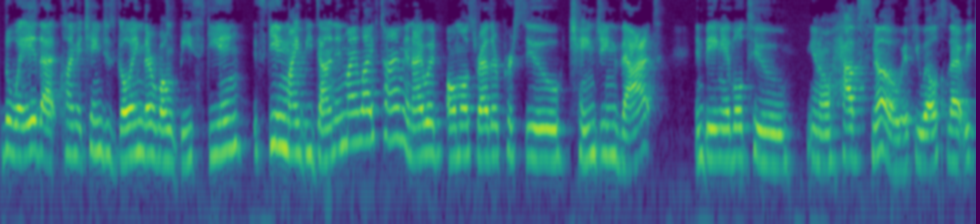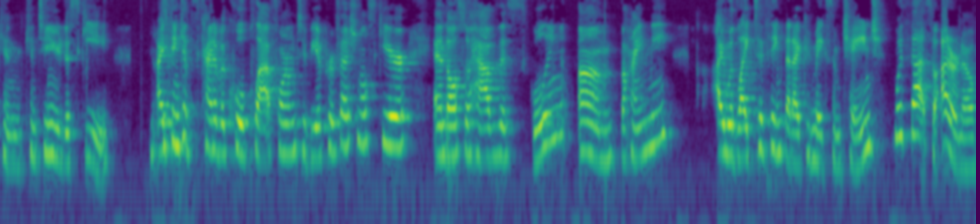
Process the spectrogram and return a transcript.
the way that climate change is going, there won't be skiing. Skiing might be done in my lifetime, and I would almost rather pursue changing that and being able to, you know, have snow, if you will, so that we can continue to ski. I think it's kind of a cool platform to be a professional skier and also have this schooling um, behind me. I would like to think that I could make some change with that. So I don't know.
